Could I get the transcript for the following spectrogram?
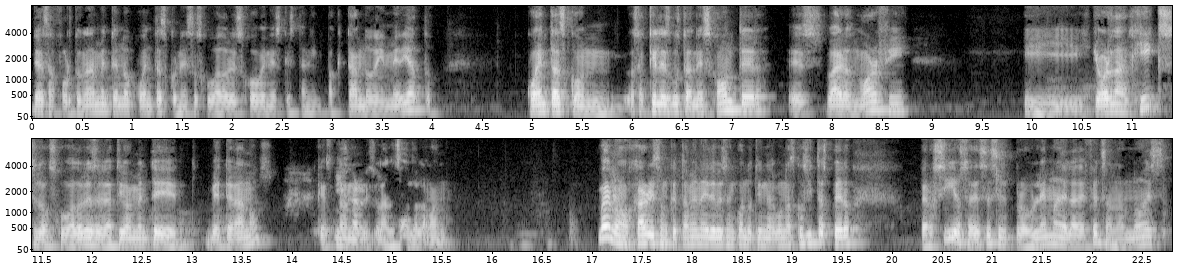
desafortunadamente no cuentas con esos jugadores jóvenes que están impactando de inmediato. Cuentas con, o sea, ¿qué les gustan? Es Hunter, es Byron Murphy y Jordan Hicks, los jugadores relativamente veteranos que están lanzando la mano. Bueno, Harrison, que también ahí de vez en cuando tiene algunas cositas, pero, pero sí, o sea, ese es el problema de la defensa, ¿no? No es,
